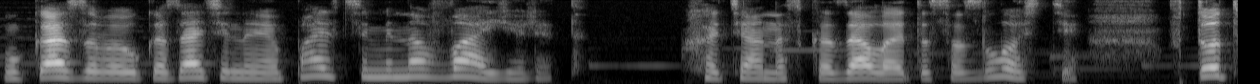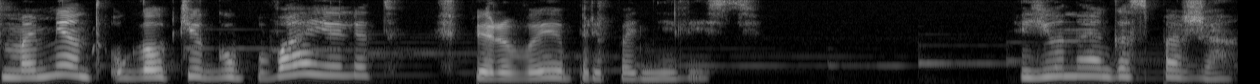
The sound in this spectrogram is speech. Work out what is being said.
указывая указательными пальцами на Вайолет. Хотя она сказала это со злости, в тот момент уголки губ Вайолет впервые приподнялись. «Юная госпожа,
